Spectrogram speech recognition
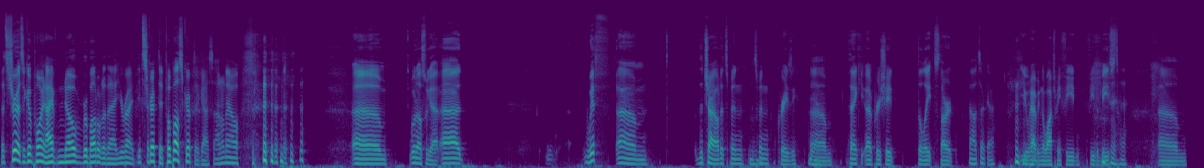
That's true. It's a good point. I have no rebuttal to that. You're right. It's scripted. Football's scripted, guys. I don't know. Um, what else we got? Uh, with um, the child, it's been it's been crazy. Mm-hmm. Yeah. Um, thank you. I appreciate the late start. Oh, it's okay. You having to watch me feed feed the beast. Um,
